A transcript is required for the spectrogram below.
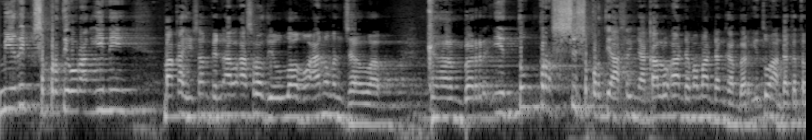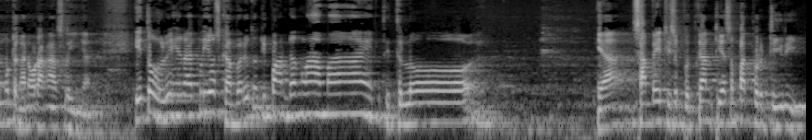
mirip seperti orang ini? Maka Hisam bin Al As radhiyallahu anhu menjawab, gambar itu persis seperti aslinya. Kalau anda memandang gambar itu, anda ketemu dengan orang aslinya. Itu oleh Heraklius gambar itu dipandang lama, itu didelok. Ya, sampai disebutkan dia sempat berdiri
